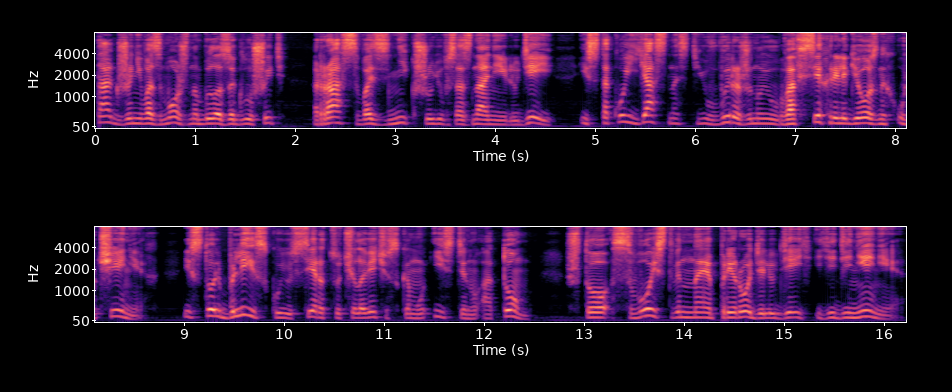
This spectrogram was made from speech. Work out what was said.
так же невозможно было заглушить раз возникшую в сознании людей и с такой ясностью выраженную во всех религиозных учениях и столь близкую сердцу человеческому истину о том, что свойственное природе людей единение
